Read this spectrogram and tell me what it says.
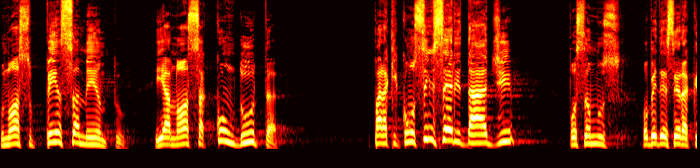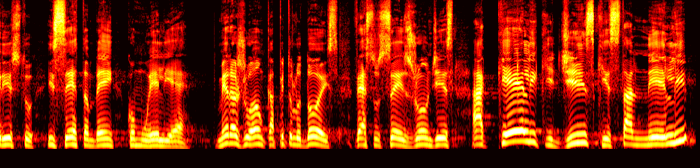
o nosso pensamento e a nossa conduta, para que com sinceridade possamos obedecer a Cristo e ser também como Ele é. 1 João capítulo 2, verso 6, João diz: Aquele que diz que está nele,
